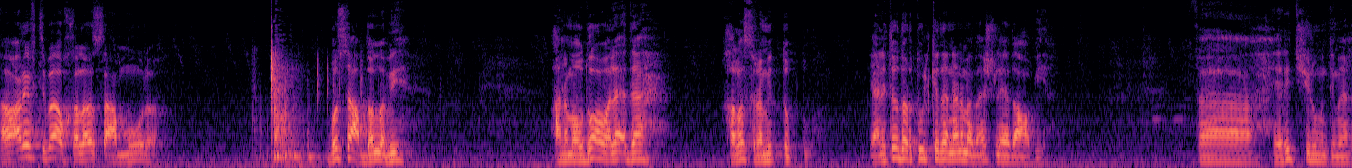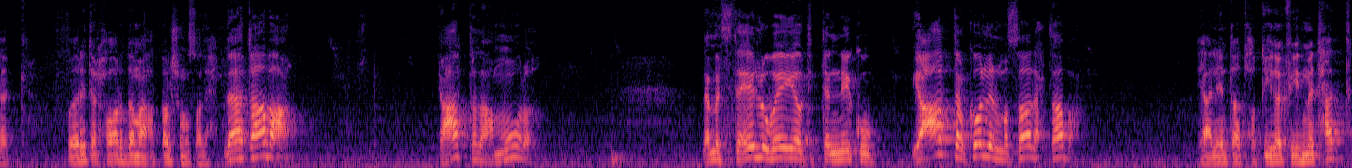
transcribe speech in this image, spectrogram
آه عرفت بقى وخلاص يا عمورة. بص يا عبد الله بيه أنا موضوع ولاء ده خلاص رميت طوبته. يعني تقدر تقول كده ان أنا ما بقاش ليا دعوة بيها. فيا ريت تشيله من دماغك ويا ريت الحوار ده ما يعطلش مصالحنا. لا طبعا. يعطل عمورة. لما تستقلوا بيا وتتنكوا يعطل كل المصالح طبعا. يعني انت هتحط إيدك في ايد مدحت؟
